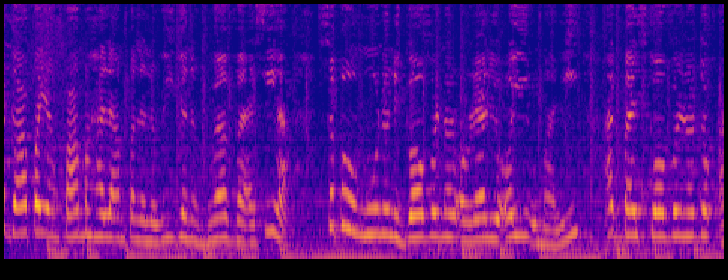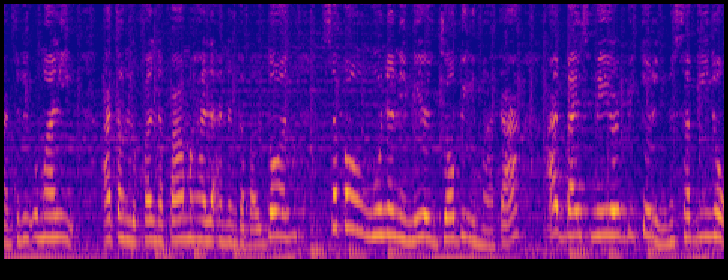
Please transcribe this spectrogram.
Naagapay ang pamahalaang panlalawigan ng Nueva Ecija. Sa pamumuno ni Governor Aurelio Oy Umali at Vice Governor Doc Anthony Umali. At ang lokal na pamahalaan ng Gabaldon sa pamumuno ni Mayor Joby Imata at Vice Mayor Victorino Sabino.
